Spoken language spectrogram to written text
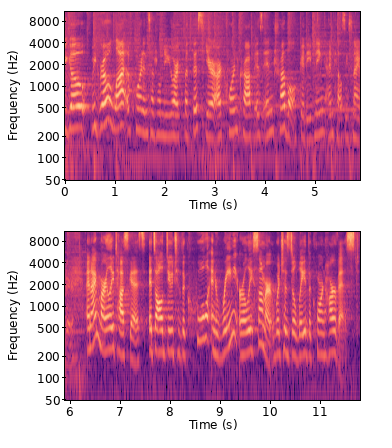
We go we grow a lot of corn in central New York, but this year our corn crop is in trouble. Good evening, I'm Kelsey Snyder. And I'm Marley Tuskus. It's all due to the cool and rainy early summer, which has delayed the corn harvest.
